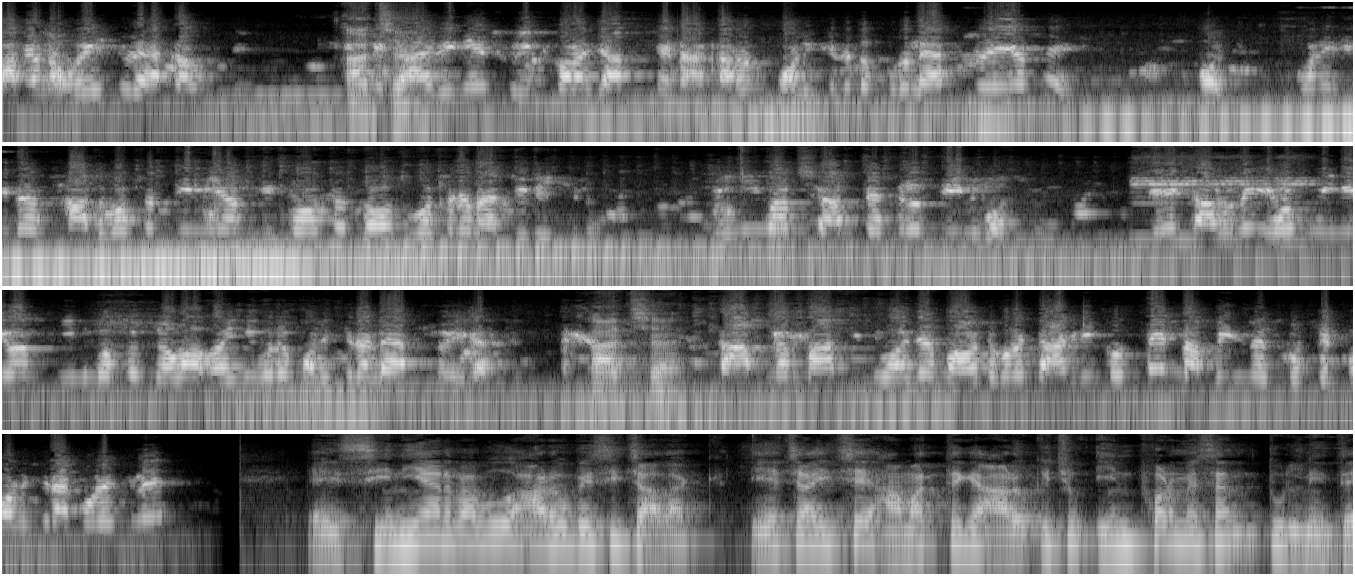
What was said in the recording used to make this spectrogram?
পাঠানো হয়েছিল অ্যাকাউন্টে আচ্ছা। ডাইরেক্টলি সুইচ করা যাচ্ছে না। কারণ পলিসিটা তো পুরো ল্যাপস হয়ে গেছে। পলিসিটা সাত বছর প্রিমিয়াম দিতে হতো দশ বছরের ম্যাচুরিটি ছিল। মিনিমাম চার্জটা ছিল তিন বছর। যে কারণেই হোক মিনিমাম তিন বছর জমা হয়নি বলে পলিসিটা ল্যাপস হয়ে গেছে। আচ্ছা। তা আপনার কি দু হাজার বারোটা করে চাকরি করতেন না বিজনেস করতেন? পলিসিটা করেছিলেন? এই সিনিয়র বাবু আরও বেশি চালাক। এ চাইছে আমার থেকে আরও কিছু ইনফরমেশান তুল নিতে।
